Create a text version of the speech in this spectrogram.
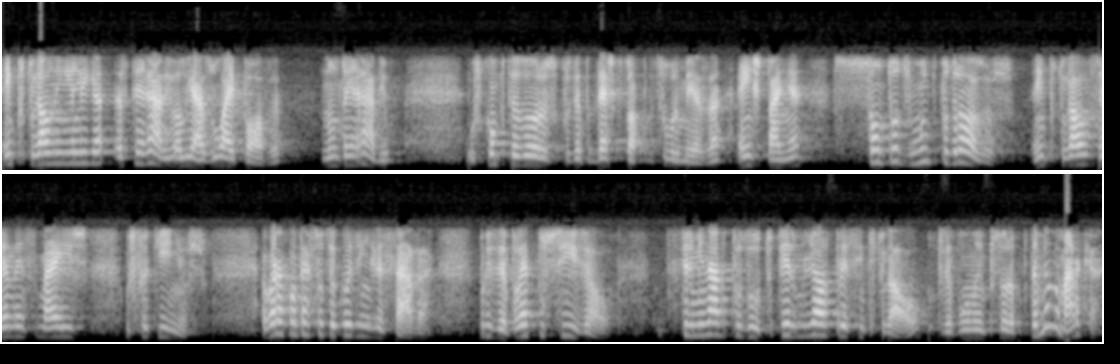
Em Portugal ninguém liga a se tem rádio. Aliás, o iPod não tem rádio. Os computadores, por exemplo, desktop de sobremesa, em Espanha, são todos muito poderosos. Em Portugal vendem-se mais os fraquinhos. Agora acontece outra coisa engraçada. Por exemplo, é possível determinado produto ter melhor preço em Portugal, por exemplo, uma impressora da mesma marca,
